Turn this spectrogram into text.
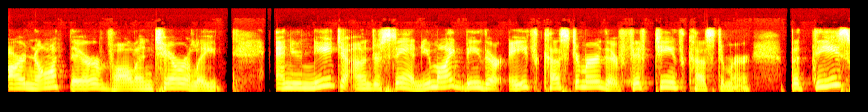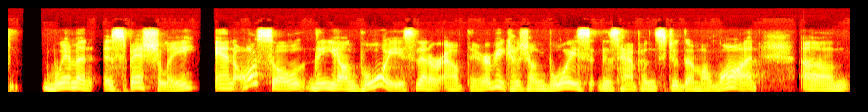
are not there voluntarily. And you need to understand you might be their eighth customer, their 15th customer, but these women, especially, and also the young boys that are out there, because young boys, this happens to them a lot um,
